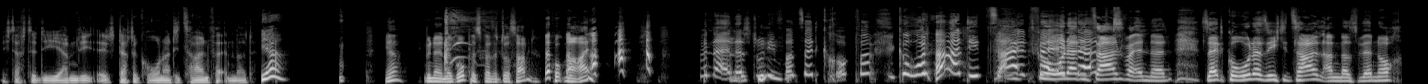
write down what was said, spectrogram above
Ich dachte, die haben die, ich dachte, Corona hat die Zahlen verändert. Ja. Ja, ich bin da in der Gruppe, ist ganz interessant. Guck mal rein. Ich bin da in der StudiVZ-Gruppe. Corona hat die Zahlen Corona hat verändert. die Zahlen verändert. Seit Corona sehe ich die Zahlen anders. Wer noch?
